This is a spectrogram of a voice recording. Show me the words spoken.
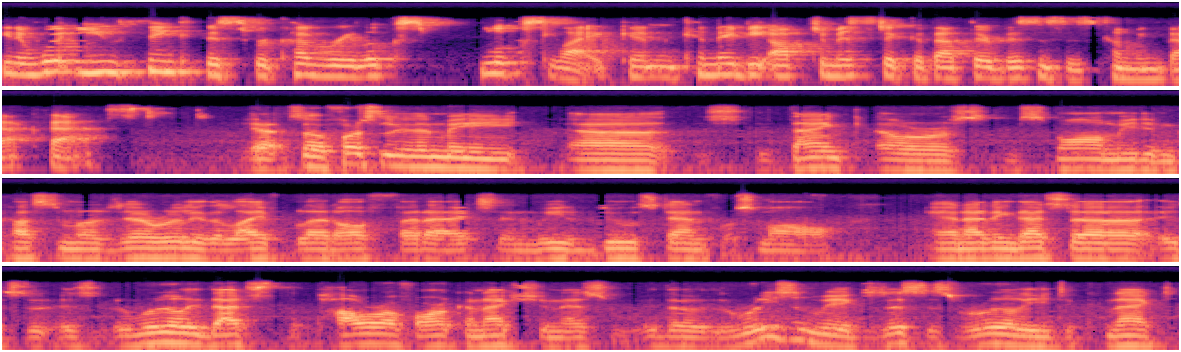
you know what you think this recovery looks looks like, and can they be optimistic about their businesses coming back fast? Yeah, so firstly, let me uh, thank our small, medium customers. They're really the lifeblood of FedEx, and we do stand for small. And I think that's uh, it's it's really that's the power of our connection. As the, the reason we exist is really to connect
